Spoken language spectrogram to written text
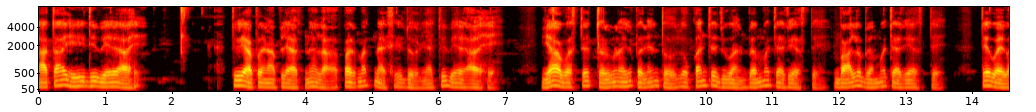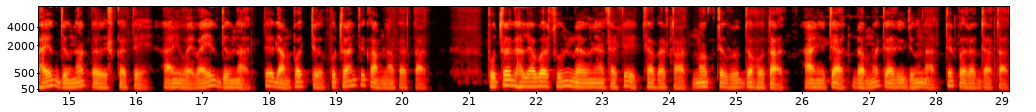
आता ही जी वेळ आहे ती आपण आपल्या आत्म्याला परमात्म्याशी जोडण्याची वेळ आहे. या अवस्थेत तरुणाईपर्यंत लोकांचे जीवन ब्रह्मचारी असते बाल ब्रह्मचारी असते. ते वैवाहिक जीवनात प्रवेश करते. आणि वैवाहिक जीवनात ते दाम्पत्य पुत्रांची कामना करतात. पुत्र झाल्यावर सून मिळवण्यासाठी इच्छा करतात. मग ते वृद्ध होतात आणि त्यात ब्रह्मचारी जीवनात ते परत जातात.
